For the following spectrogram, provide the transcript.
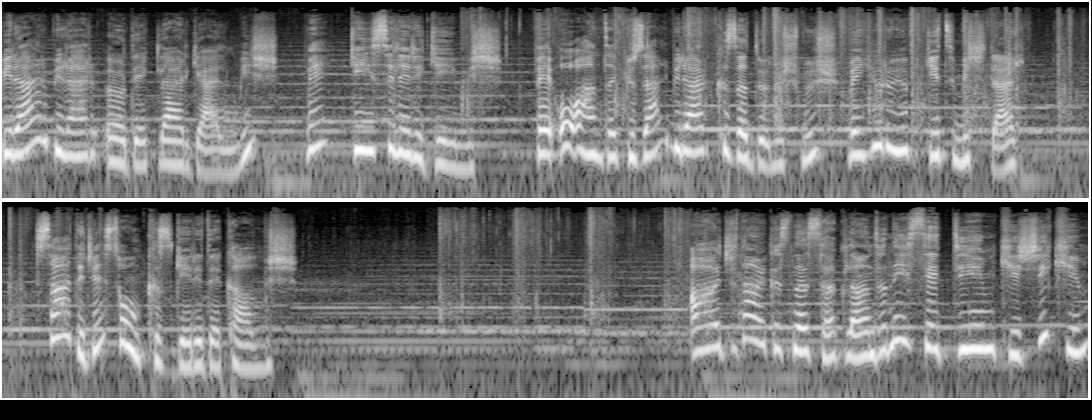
Birer birer ördekler gelmiş ve giysileri giymiş. Ve o anda güzel birer kıza dönüşmüş ve yürüyüp gitmişler. Sadece son kız geride kalmış. Ağacın arkasına saklandığını hissettiğim kişi kim?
